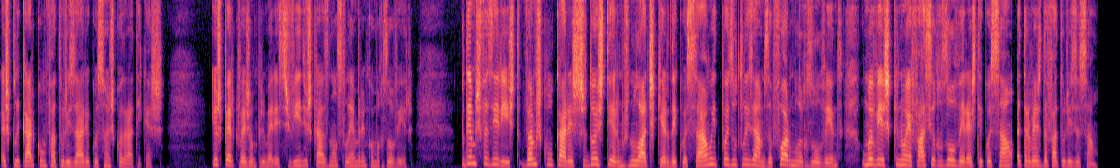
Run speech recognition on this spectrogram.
a explicar como fatorizar equações quadráticas. Eu espero que vejam primeiro esses vídeos, caso não se lembrem como resolver. Podemos fazer isto. Vamos colocar estes dois termos no lado esquerdo da equação e depois utilizamos a fórmula resolvente, uma vez que não é fácil resolver esta equação através da fatorização.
